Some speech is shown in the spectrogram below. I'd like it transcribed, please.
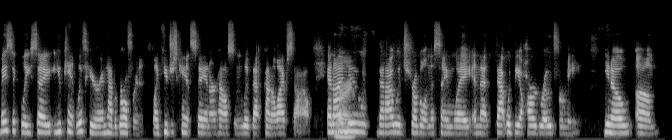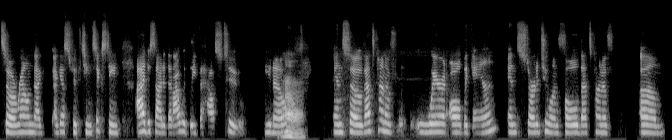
basically say you can't live here and have a girlfriend. Like you just can't stay in our house and live that kind of lifestyle. And right. I knew that I would struggle in the same way and that that would be a hard road for me. You know, um, so around I, I guess 15 16 i decided that i would leave the house too you know? Wow. and so that's kind of where it all began and started to unfold. That's kind of um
